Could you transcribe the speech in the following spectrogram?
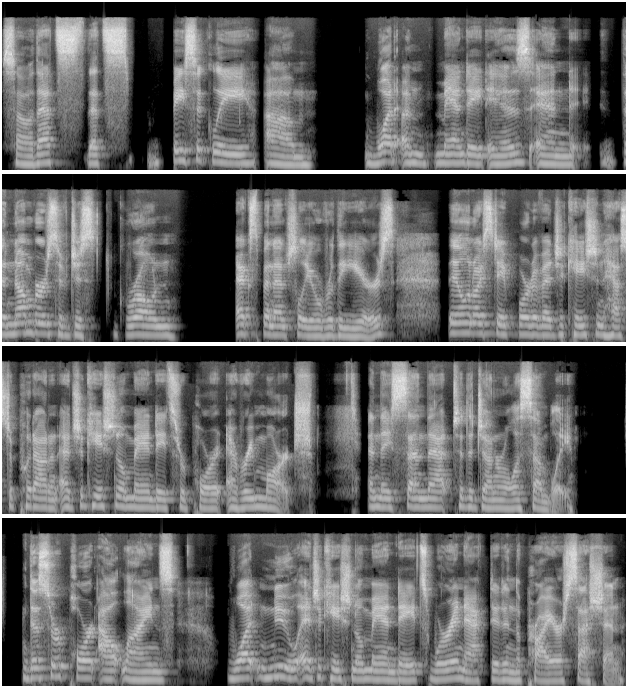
So that's that's basically um, what a mandate is, and the numbers have just grown exponentially over the years. The Illinois State Board of Education has to put out an educational mandates report every March, and they send that to the General Assembly. This report outlines what new educational mandates were enacted in the prior session.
